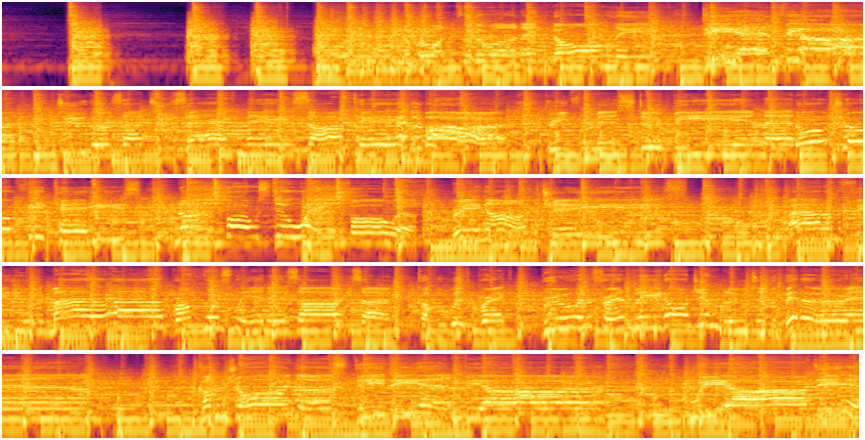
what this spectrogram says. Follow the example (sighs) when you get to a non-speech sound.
one for the one and only brew and a friend bleed orange and blue to the bitter end. Come and join us, DDNVR. We are DNVR.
